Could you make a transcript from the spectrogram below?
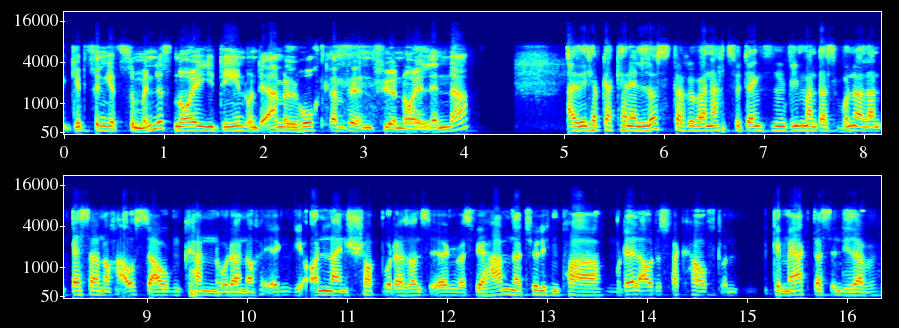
gibt es denn jetzt zumindest neue Ideen und Ärmel hochkrempeln für neue Länder? Also ich habe gar keine Lust darüber nachzudenken, wie man das Wunderland besser noch aussaugen kann oder noch irgendwie Online-Shop oder sonst irgendwas. Wir haben natürlich ein paar Modellautos verkauft und gemerkt, dass in dieser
